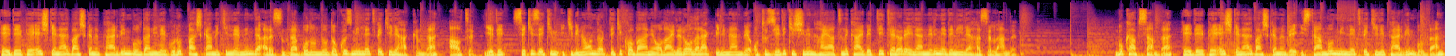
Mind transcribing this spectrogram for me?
HDP eş genel başkanı Pervin Buldan ile grup başkan vekillerinin de arasında bulunduğu 9 milletvekili hakkında 6, 7, 8 Ekim 2014'teki Kobani olayları olarak bilinen ve 37 kişinin hayatını kaybettiği terör eylemleri nedeniyle hazırlandı. Bu kapsamda HDP eş genel başkanı ve İstanbul Milletvekili Pervin Buldan,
